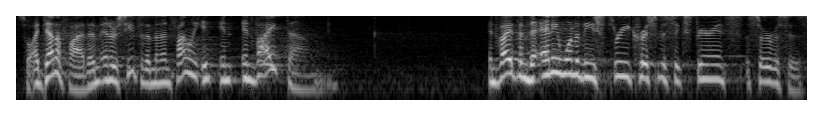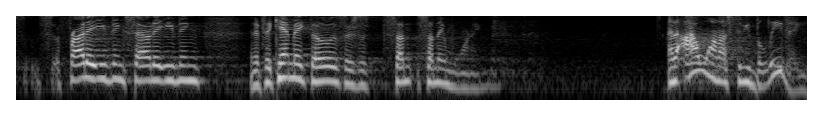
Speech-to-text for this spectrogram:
So identify them, intercede for them, and then finally in, in, invite them. Invite them to any one of these three Christmas experience services Friday evening, Saturday evening, and if they can't make those, there's a sun, Sunday morning. And I want us to be believing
